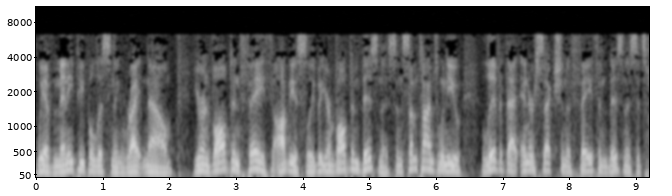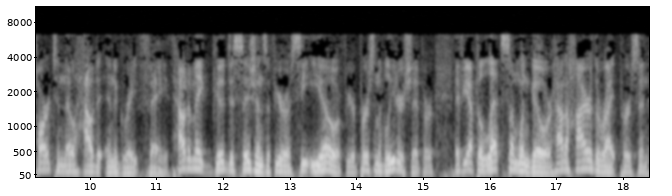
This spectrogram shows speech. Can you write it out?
We have many people listening right now you're involved in faith, obviously, but you're involved in business. And sometimes when you live at that intersection of faith and business, it's hard to know how to integrate faith, how to make good decisions if you're a CEO, if you're a person of leadership, or if you have to let someone go, or how to hire the right person.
